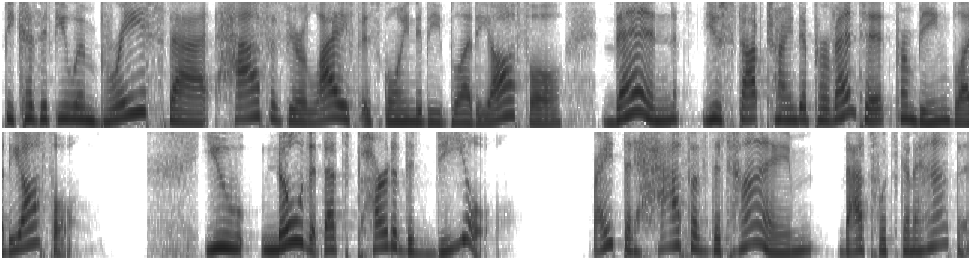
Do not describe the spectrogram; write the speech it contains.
Because if you embrace that half of your life is going to be bloody awful, then you stop trying to prevent it from being bloody awful. You know that that's part of the deal, right? That half of the time, that's what's going to happen.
